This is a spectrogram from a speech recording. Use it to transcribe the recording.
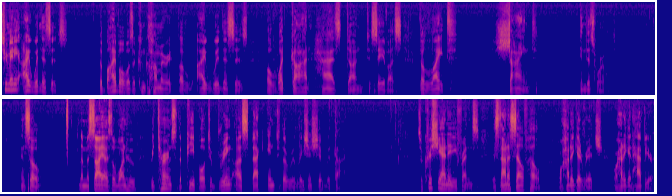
too many eyewitnesses. The Bible was a conglomerate of eyewitnesses of what God has done to save us. The light shined in this world. And so the Messiah is the one who returns to the people to bring us back into the relationship with God. So, Christianity, friends, is not a self help or how to get rich or how to get happier.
